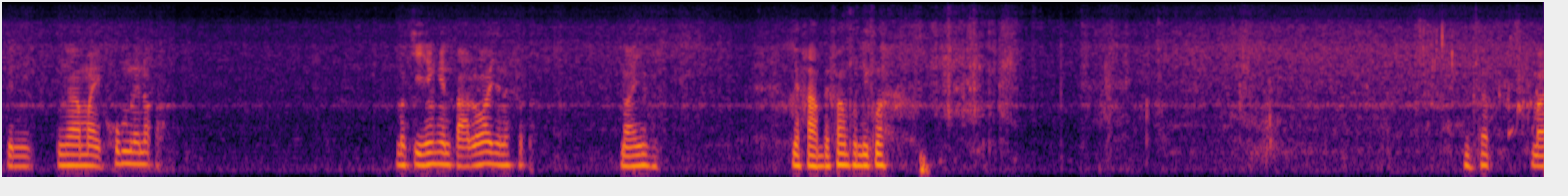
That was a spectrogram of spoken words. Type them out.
เป็นงาใหม่คุ้มเลยเนาะ เมื่อกี้ยังเห็นปลาร้อยอยู่นะครับมาอยู่เดี๋ยวข้ามไปฟังพุ่นดีกว่าครับไม้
